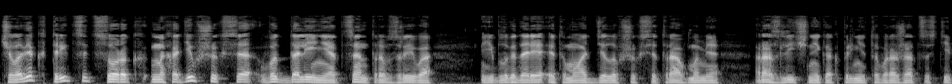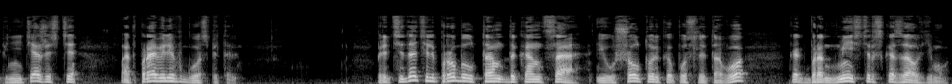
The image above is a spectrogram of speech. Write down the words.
Человек 30-40, находившихся в отдалении от центра взрыва и благодаря этому отделавшихся травмами различной, как принято выражаться, степени тяжести – отправили в госпиталь. Председатель пробыл там до конца и ушел только после того, как брандмейстер сказал ему,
